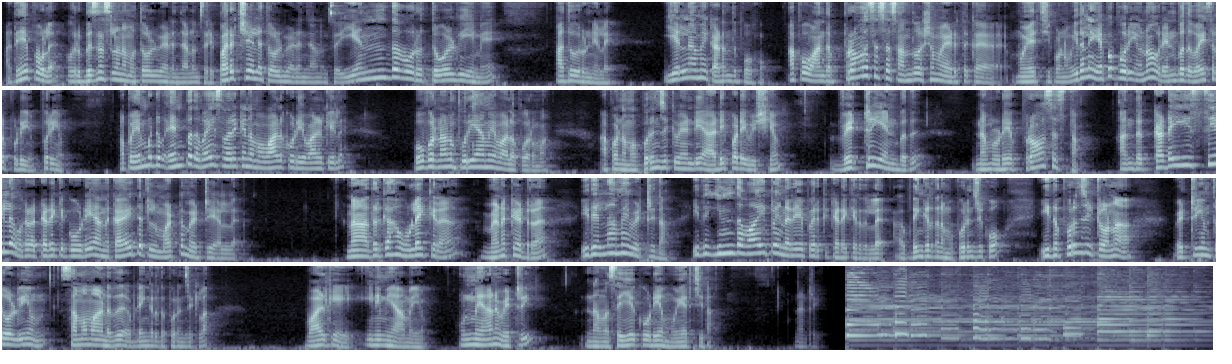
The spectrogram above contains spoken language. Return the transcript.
அதே போல் ஒரு பிஸ்னஸில் நம்ம தோல்வி அடைஞ்சாலும் சரி பரீட்சையில் தோல்வி அடைஞ்சாலும் சரி எந்த ஒரு தோல்வியுமே அது ஒரு நிலை. எல்லாமே கடந்து போகும். அப்போது அந்த ப்ராசஸை சந்தோஷமாக எடுத்துக்க முயற்சி பண்ணுவோம் இதெல்லாம் எப்போ புரியும்னா ஒரு எண்பது வயசில் புரியும் புரியும். அப்போ எண்பது எண்பது வயசு வரைக்கும் நம்ம வாழக்கூடிய வாழ்க்கையில் ஒவ்வொரு நாளும் புரியாமே வாழ போகிறோமா அப்போ நம்ம புரிஞ்சிக்க வேண்டிய அடிப்படை விஷயம் வெற்றி என்பது நம்மளுடைய ப்ராசஸ் தான். அந்த கடைசியில் கிடைக்கக்கூடிய அந்த கைத்தட்டல் மட்டும் வெற்றி அல்ல. நான் அதற்காக உழைக்கிறேன் மெனக்கெடுறேன் இது எல்லாமே வெற்றி தான். இது இந்த வாய்ப்பே நிறைய பேருக்கு கிடைக்கிறதில்ல அப்படிங்கிறத நம்ம புரிஞ்சுக்கோ. இதை புரிஞ்சுக்கிட்டோன்னா வெற்றியும் தோல்வியும் சமமானது அப்படிங்கிறத புரிஞ்சுக்கலாம். வாழ்க்கை இனிமையாக அமையும். உண்மையான வெற்றி நம்ம செய்யக்கூடிய முயற்சி தான். நன்றி.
